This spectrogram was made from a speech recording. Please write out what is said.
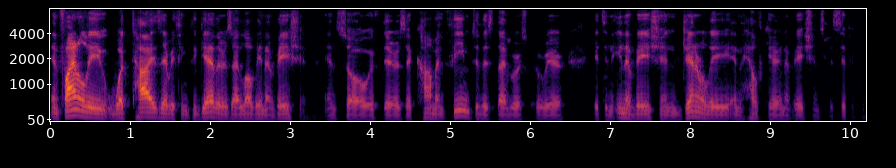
And finally, what ties everything together is I love innovation. And so, if there's a common theme to this diverse career, it's an innovation generally and healthcare innovation specifically.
